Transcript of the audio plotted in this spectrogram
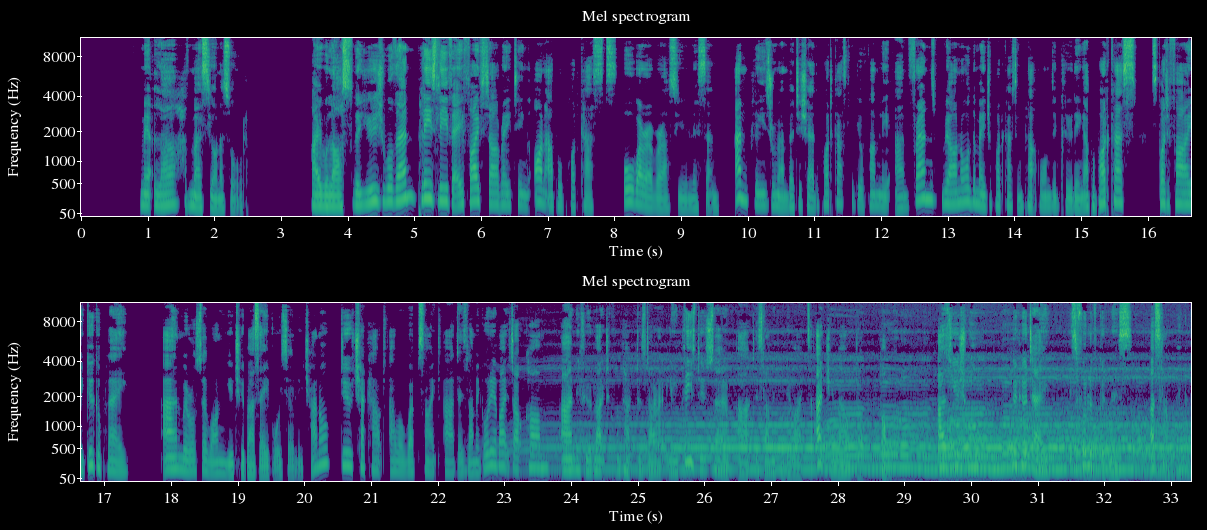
May Allah have mercy on us all. I will ask the usual then. Please leave a five star rating on Apple Podcasts or wherever else you listen. And please remember to share the podcast with your family and friends. We are on all the major podcasting platforms, including Apple Podcasts, Spotify, Google Play, and we're also on YouTube as a voice only channel. Do check out our website at IslamicAudioBytes.com. And if you would like to contact us directly, please do so at IslamicAudioBytes at gmail.com. As usual, hope your day is full of goodness. Assalamu alaikum.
